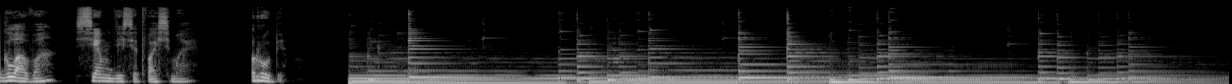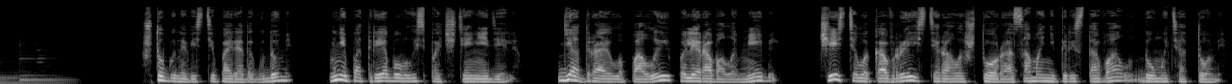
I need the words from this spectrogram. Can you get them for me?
Глава 78. Руби. Чтобы навести порядок в доме, мне потребовалось почти неделя. Я драила полы, полировала мебель, чистила ковры и стирала шторы, а сама не переставала думать о Томе,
